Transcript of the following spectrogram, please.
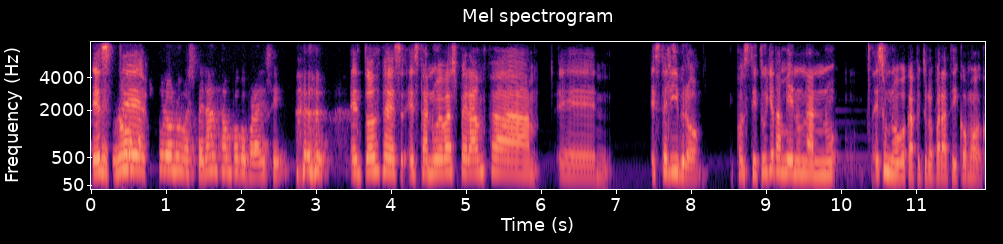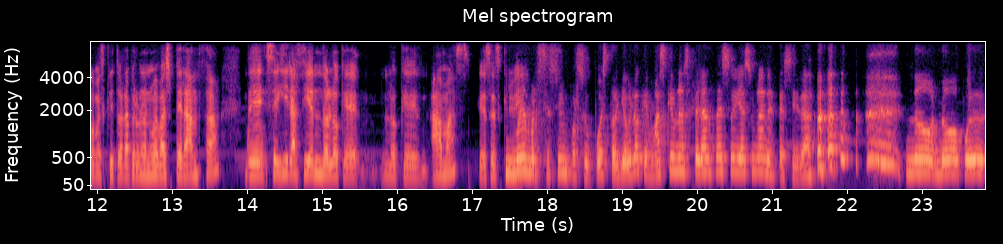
Este... nuevo capítulo, nueva esperanza, un poco por ahí, sí. Entonces, esta nueva esperanza... Eh, este libro constituye también una, es un nuevo capítulo para ti como, como escritora, pero una nueva esperanza de seguir haciendo lo que, lo que amas, que es escribir. Bueno, sí, por supuesto. Yo creo que más que una esperanza, eso ya es una necesidad. no, no puedo,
